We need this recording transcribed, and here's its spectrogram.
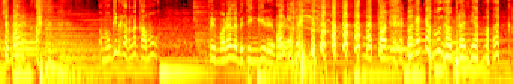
Cuman mungkin karena kamu primonnya lebih tinggi daripada Oh, gitu. betonnya. Makanya kamu nggak berani sama aku.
